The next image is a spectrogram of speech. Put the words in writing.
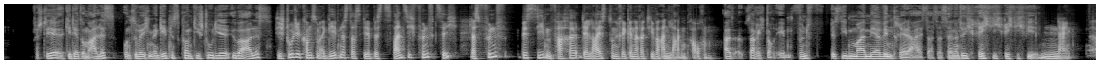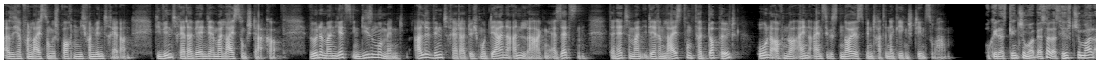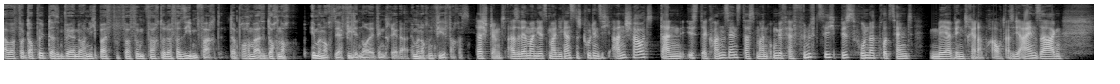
Verstehe, es geht jetzt um alles. Und zu welchem Ergebnis kommt die Studie über alles? Die Studie kommt zum Ergebnis, dass wir bis 2050 das fünf- bis siebenfache der Leistung regenerativer Anlagen brauchen. Also sage ich doch eben, fünf bis siebenmal mehr Windräder heißt das. Das ist ja natürlich richtig, richtig viel. Nein. Also ich habe von Leistung gesprochen, nicht von Windrädern. Die Windräder werden ja immer leistungsstärker. Würde man jetzt in diesem Moment alle Windräder durch moderne Anlagen ersetzen, dann hätte man deren Leistung verdoppelt ohne auch nur ein einziges neues Windrad in der Gegend stehen zu haben. Okay, das klingt schon mal besser, das hilft schon mal, aber verdoppelt, da sind wir ja noch nicht bei verfünffacht oder versiebenfacht. Da brauchen wir also doch noch immer noch sehr viele neue Windräder, immer noch ein Vielfaches. Das stimmt. Also wenn man jetzt mal die ganzen Studien sich anschaut, dann ist der Konsens, dass man ungefähr 50 bis 100 Prozent mehr Windräder braucht. Also die einen sagen,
